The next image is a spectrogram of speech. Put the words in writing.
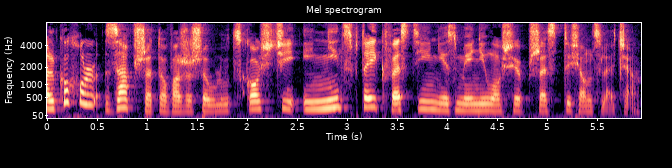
Alkohol zawsze towarzyszył ludzkości i nic w tej kwestii nie zmieniło się przez tysiąclecia.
